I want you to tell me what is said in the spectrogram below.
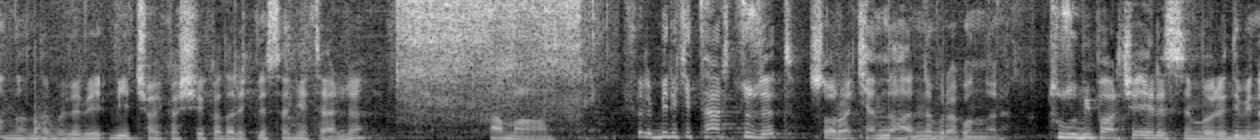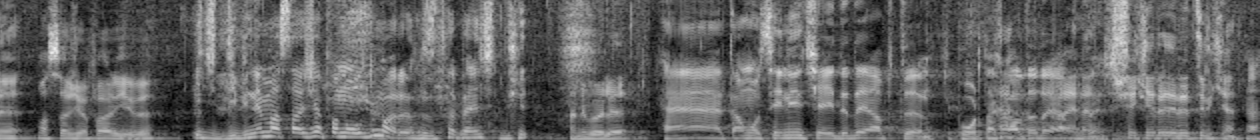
Ondan da böyle bir, bir çay kaşığı kadar eklesen yeterli. Tamam. Şöyle bir iki ters düz et. Sonra kendi haline bırak onları. Tuzu bir parça erisin böyle dibine masaj yapar gibi. Hiç dibine masaj yapan oldu mu aranızda? Ben hiç... Hani böyle He tam o senin şeyde de yaptın. Portakalda da yaptın. aynen şimdi. şekeri eritirken. Heh.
